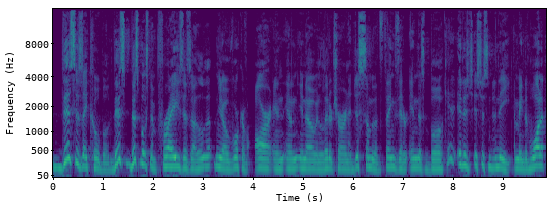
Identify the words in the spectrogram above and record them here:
This is a cool book. This this book's been praised as a you know work of art and, and you know in literature, and just some of the things that are in this book. it, it is it's just neat. I mean, what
